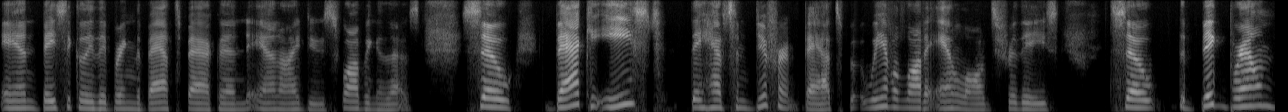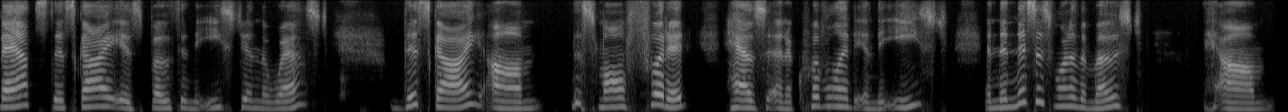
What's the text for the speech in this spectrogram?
And basically, they bring the bats back, and, and I do swabbing of those. So, back east, they have some different bats, but we have a lot of analogs for these. So, the big brown bats, this guy is both in the east and the west. This guy, um, the small footed, has an equivalent in the east and then this is one of the most um,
